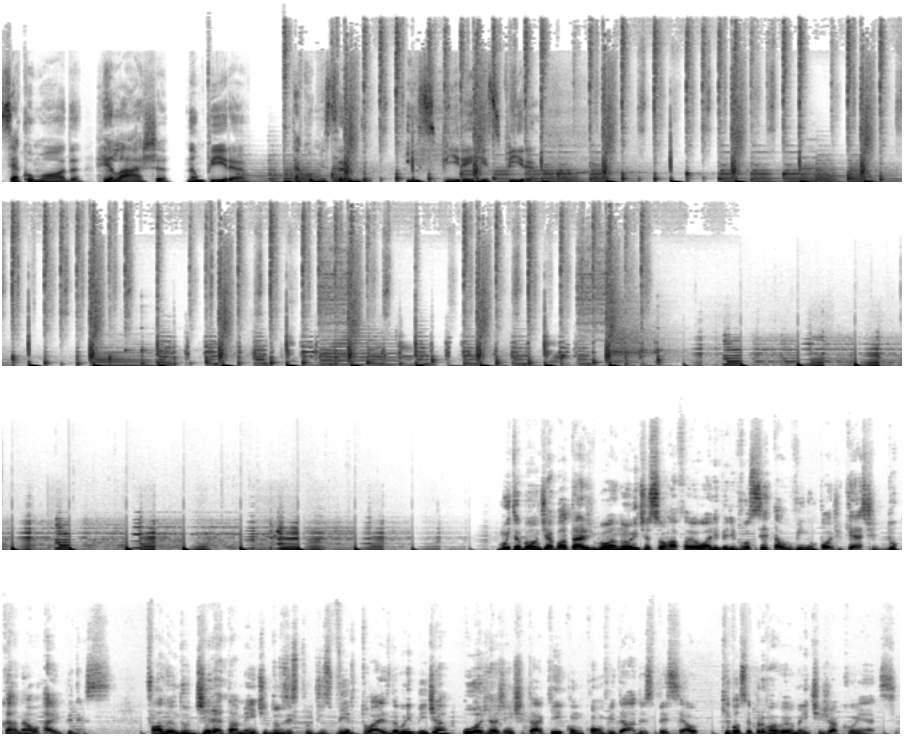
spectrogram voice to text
se acomoda, relaxa, não pira. Tá começando? Inspira e respira. Muito bom dia, boa tarde, boa noite. Eu sou Rafael Oliver e você está ouvindo um podcast do canal Hypeness. Falando diretamente dos estúdios virtuais da Webidia, hoje a gente está aqui com um convidado especial que você provavelmente já conhece.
